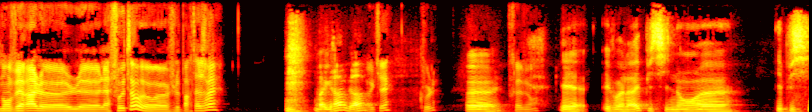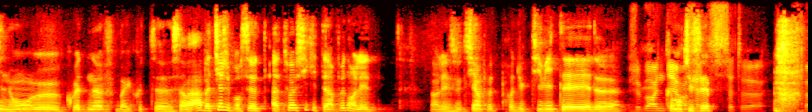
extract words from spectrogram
m'enverras le, le- la photo, euh, je le partagerai. Bah grave, grave. Ok, cool, Ouais, ouais. très bien. Et et voilà. Et puis sinon, euh... et puis sinon, euh, quoi de neuf? Bah écoute, euh, ça va. Ah bah tiens, j'ai pensé à toi aussi qui était un peu dans les dans les outils un peu de productivité et de. Je vais boire une bière. Comment tu fais te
